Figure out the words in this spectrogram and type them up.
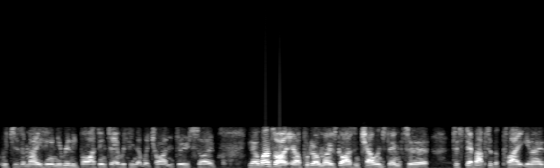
which is amazing, and he really buys into everything that we're trying to do. So, you know, once I I put it on those guys and challenged them to to step up to the plate, you know,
